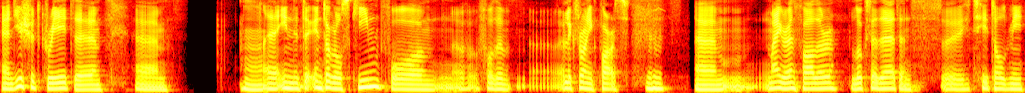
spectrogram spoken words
and you should create a, um, uh, in integral scheme for uh, for the uh, electronic parts. Mm-hmm. Um, my grandfather looks at that and uh, he told me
